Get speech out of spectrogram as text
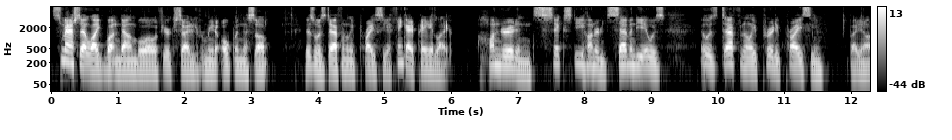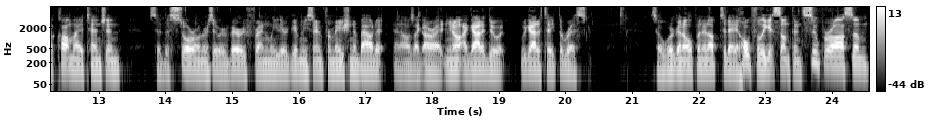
smash that like button down below if you're excited for me to open this up. This was definitely pricey. I think I paid like 160, 170. It was, it was definitely pretty pricey. But, you know, it caught my attention. Said the store owners, they were very friendly. They were giving me some information about it. And I was like, all right, you know, I got to do it. We got to take the risk. So we're going to open it up today. Hopefully get something super awesome.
